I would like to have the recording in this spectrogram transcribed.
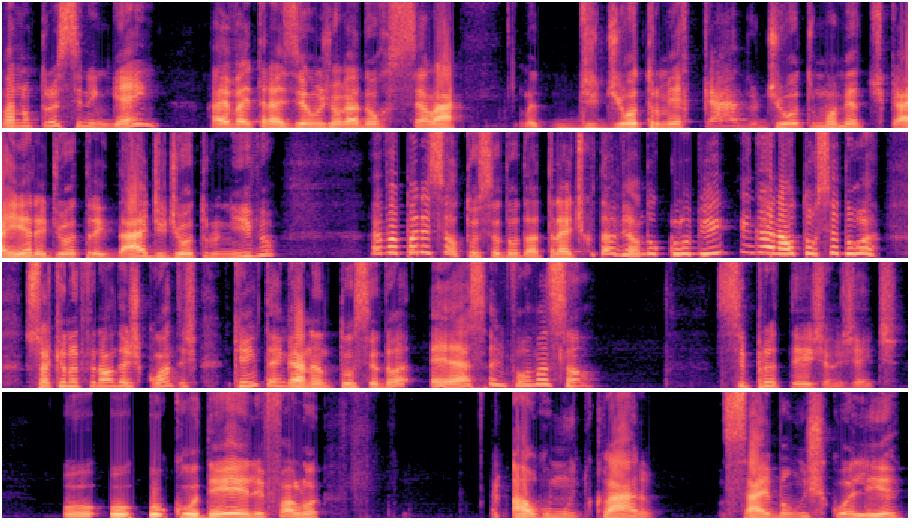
mas não trouxe ninguém. Aí vai trazer um jogador, sei lá, de, de outro mercado, de outro momento de carreira, de outra idade, de outro nível. Aí vai aparecer o torcedor do Atlético tá vendo o clube enganar o torcedor. Só que no final das contas, quem tá enganando o torcedor é essa informação. Se protejam, gente o, o, o Kudê, ele falou algo muito claro. Saibam escolher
